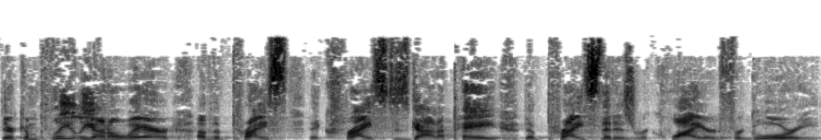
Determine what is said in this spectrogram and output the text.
They're completely unaware of the price that Christ has got to pay, the price that is required for glory.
